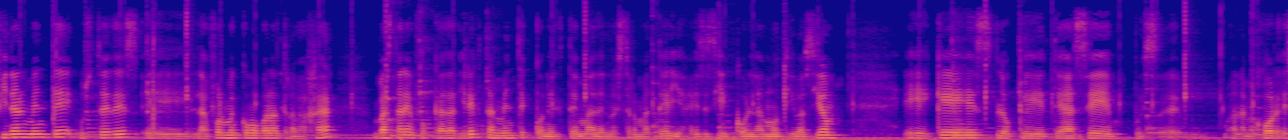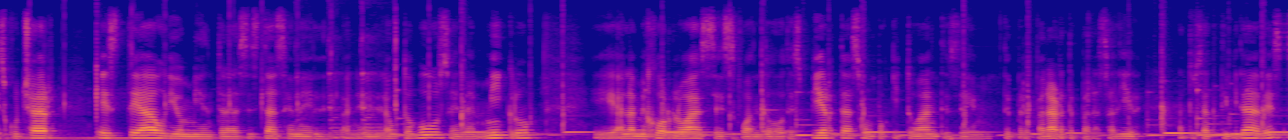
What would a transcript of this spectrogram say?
Finalmente, ustedes, eh, la forma en cómo van a trabajar va a estar enfocada directamente con el tema de nuestra materia, es decir, con la motivación. Eh, qué es lo que te hace, pues, eh, a lo mejor escuchar este audio mientras estás en el, autobús, en el micro. Eh, a lo mejor lo haces cuando despiertas un poquito antes de, de, prepararte para salir a tus actividades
